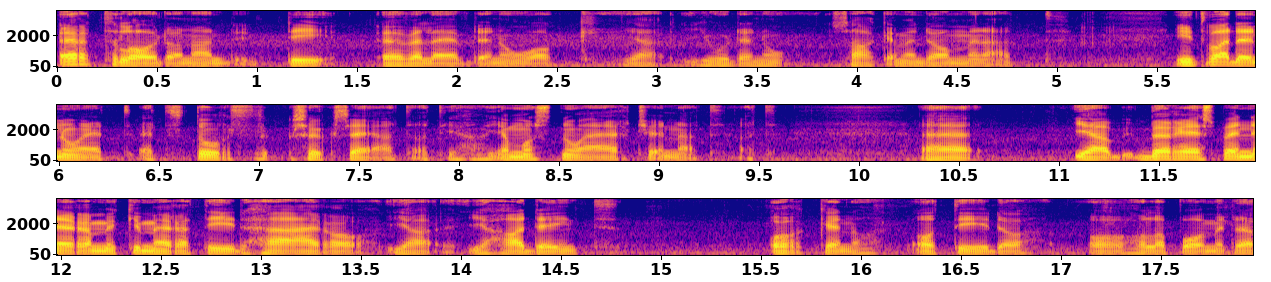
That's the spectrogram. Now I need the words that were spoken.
örtlådorna de överlevde nog och jag gjorde nog saker med dem men att inte var det nog ett, ett stor succé. Att, att jag, jag måste nog erkänna att, att äh, jag började spendera mycket mer tid här och jag, jag hade inte orken och, och tid att och hålla på med det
